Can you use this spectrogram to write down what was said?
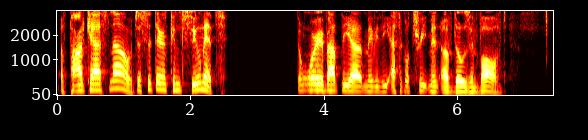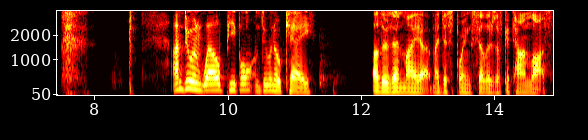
of podcasts? No, just sit there and consume it. Don't worry about the uh, maybe the ethical treatment of those involved. I'm doing well, people. I'm doing okay. Other than my uh, my disappointing Settlers of Catan loss,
